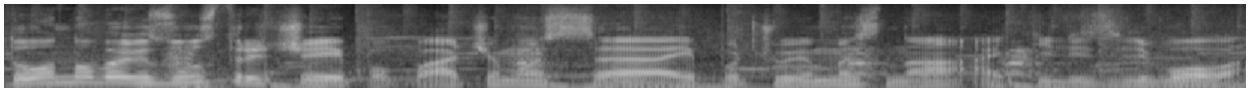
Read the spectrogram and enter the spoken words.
До нових зустрічей. Побачимося і почуємось на айтілі з Львова.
